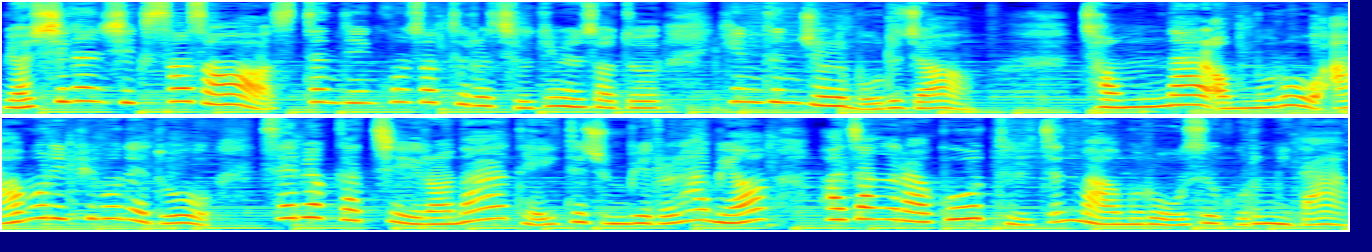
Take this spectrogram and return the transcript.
몇 시간씩 서서 스탠딩 콘서트를 즐기면서도 힘든 줄 모르죠. 전날 업무로 아무리 피곤해도 새벽같이 일어나 데이트 준비를 하며 화장을 하고 들뜬 마음으로 옷을 고릅니다.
